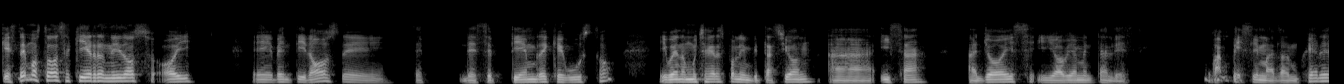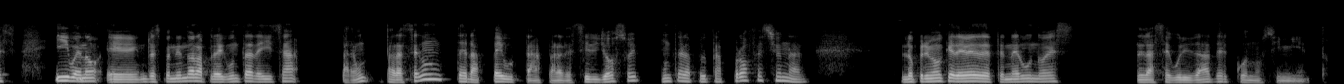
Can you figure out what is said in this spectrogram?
que estemos todos aquí reunidos hoy, eh, 22 de, sep- de septiembre. Qué gusto. Y bueno, muchas gracias por la invitación a Isa, a Joyce y obviamente a Leslie. Guapísimas las mujeres. Y bueno, eh, respondiendo a la pregunta de Isa, para, un, para ser un terapeuta, para decir yo soy un terapeuta profesional, lo primero que debe de tener uno es la seguridad del conocimiento,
